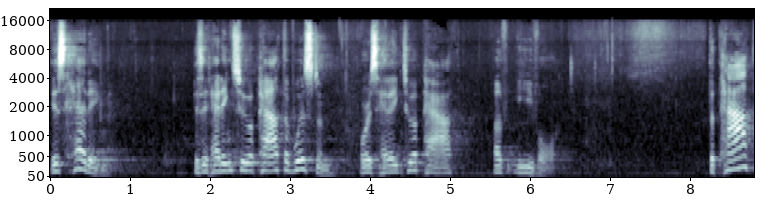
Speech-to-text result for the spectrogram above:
is heading. Is it heading to a path of wisdom or is it heading to a path of evil? The path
